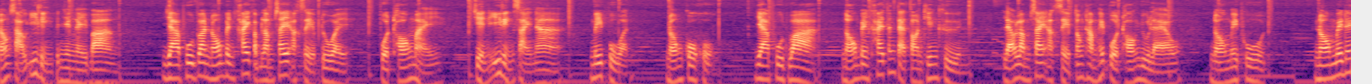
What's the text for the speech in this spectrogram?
น้องสาวอี้หลิงเป็นยังไงบ้าง ยาพูดว่าน้องเป็นไข้กับลำไส้อักเสบด้วย ปวดท้องไหม เจียนอี้หลิงใส่หน้า ไม่ปวด น้องโกหก ยาพูดว่าน้องเป็นไข้ตั้งแต่ตอนเที่ยงคืน แล้วลำไส้อักเสบต้องทำให้ปวดท้องอยู่แล้ว น้องไม่พูด น้องไม่ได้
